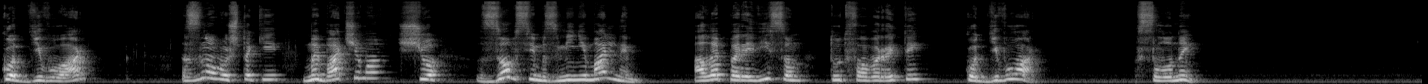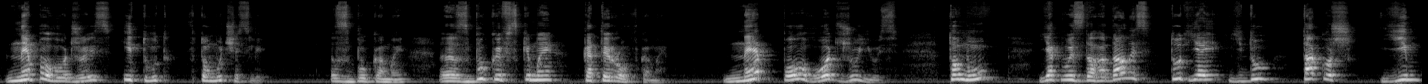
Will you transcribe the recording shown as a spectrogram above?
Кот Дівуар, знову ж таки, ми бачимо, що зовсім з мінімальним, але перевісом тут фаворити Кот Дівуар. Слони. Не погоджуюсь і тут, в тому числі, з буками, е, з буківськими катировками. Не погоджуюсь. Тому, як ви здогадались, тут я йду також їм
